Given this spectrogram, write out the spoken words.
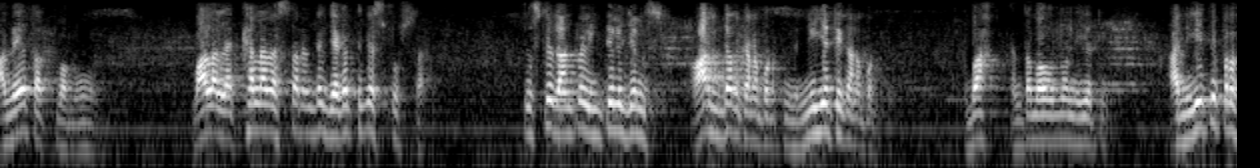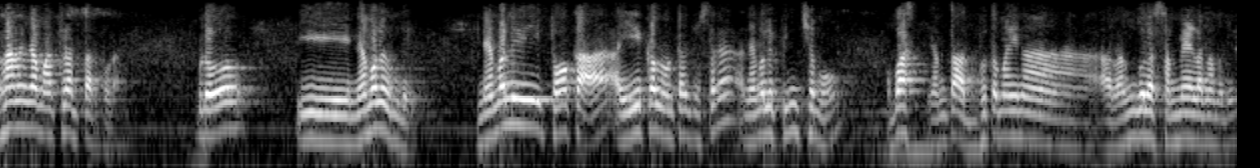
అవే తత్వము. వాళ్ళ లెక్కల్లో వేస్తారంటే జగత్తుకేసి చూస్తారు. చూస్తే దాంట్లో ఇంటెలిజెన్స్ ఆర్డర్ కనపడుతుంది నియతి కనపడుతుంది. బా ఎంత బాగుందో నియతి. ఆ నియతి ప్రధానంగా మాట్లాడతారు కూడా. ఇప్పుడు ఈ నెమలు ఉంది. నెమలి తోక ఆ ఈకలు ఉంటాయి చూస్తారా? నెమలి పింఛము. అబ్బా ఎంత అద్భుతమైన రంగుల సమ్మేళనం అది.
